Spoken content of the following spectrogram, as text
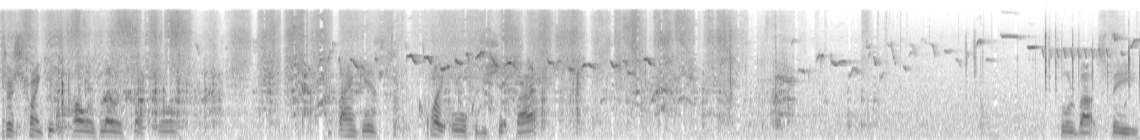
Just try and keep the pole as low as possible. The bank is quite awkward to ship back. It's all about speed.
